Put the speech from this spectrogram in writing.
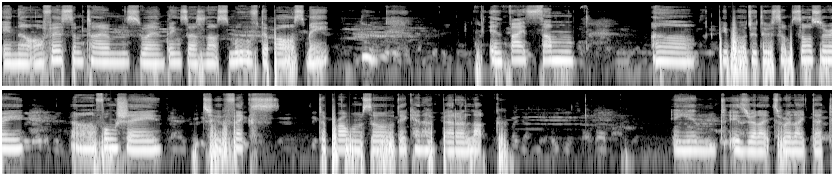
in the office, sometimes when things are not smooth, the boss may invite some uh, people to do some sorcery, uh, feng shui, to fix the problem so they can have better luck. And Israelites were like that.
